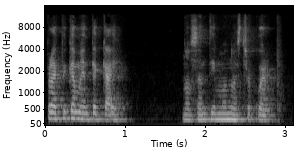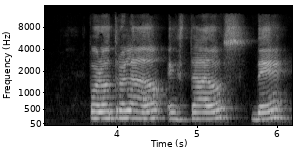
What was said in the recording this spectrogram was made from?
prácticamente cae. No sentimos nuestro cuerpo. Por otro lado, estados de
